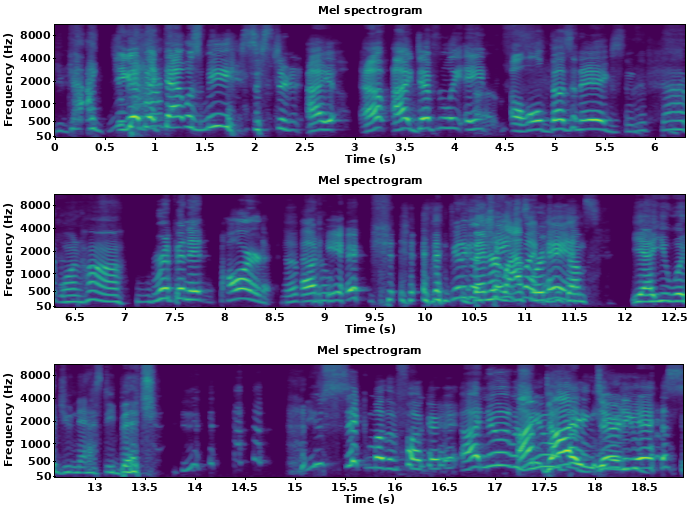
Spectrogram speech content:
You got. I, You, gotta be like, that was me, sister. I I, I definitely ate Uh, a whole dozen eggs and Rip that one, huh? ripping it hard Yep, out nope. here. then, go then her last words pants. become, "Yeah, you would, you nasty bitch." You sick motherfucker! I knew it was I'm you. with dying that here, dirty you- ass.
